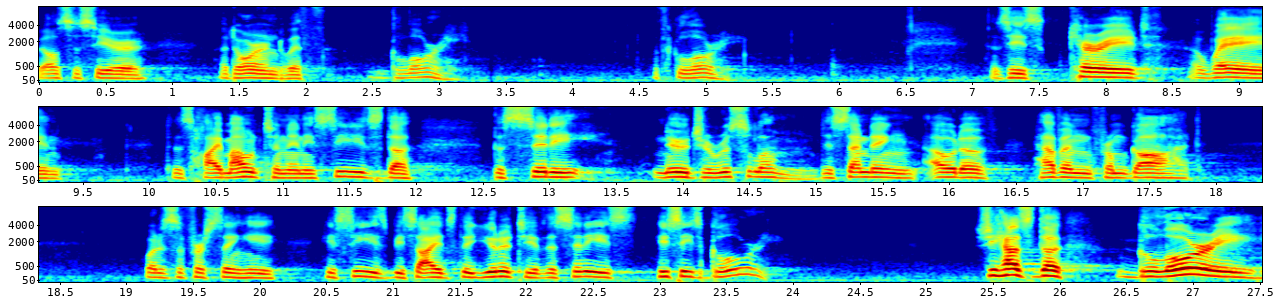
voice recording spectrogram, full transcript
we also see her adorned with glory. With glory. As he's carried away to this high mountain and he sees the, the city, New Jerusalem, descending out of heaven from God, what is the first thing he, he sees besides the unity of the cities? He sees glory. She has the glory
